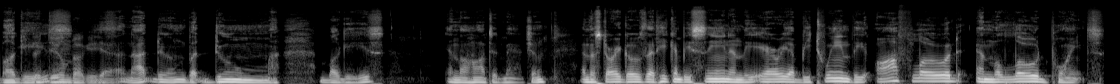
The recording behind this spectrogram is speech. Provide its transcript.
buggies, The doom buggies. yeah, not doom, but doom buggies in the haunted mansion. And the story goes that he can be seen in the area between the offload and the load points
